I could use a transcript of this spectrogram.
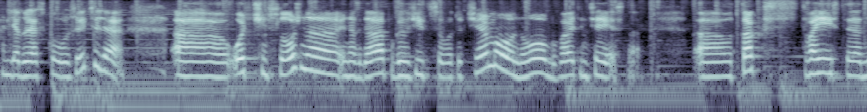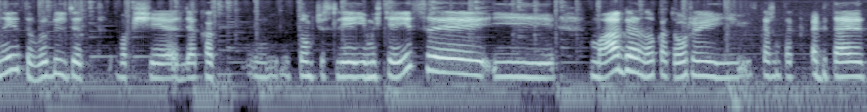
для городского жителя э, очень сложно иногда погрузиться в эту тему, но бывает интересно. Э, вот как с твоей стороны это выглядит вообще для как в том числе и мастерицы, и мага, но который, скажем так, обитает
